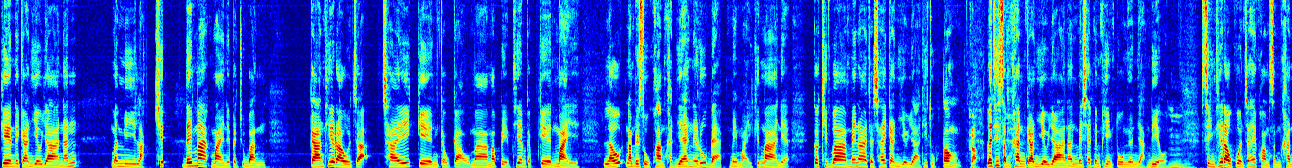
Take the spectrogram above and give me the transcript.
เกณฑ์ในการเยียวยานั้น มันมีหลักคิดได้มากมายในปัจจุบัน การที่เราจะ ใช้เกณฑ์เก่าๆมามาเปรียบเทียบกับเกณฑ์ใหม่ แล้วนำไปสู่ความขัดแย้งในรูปแบบใหม่ ๆ ขึ้นมาเนี่ยก็คิดว่าไม่น่าจะใช่การเยียวยาที่ถูกต้องครับและที่สำคัญการเยียวยานั้นไม่ใช่เป็นเพียงตัวเงินอย่างเดียวอืมสิ่งที่เราควรจะให้ความสำคัญ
